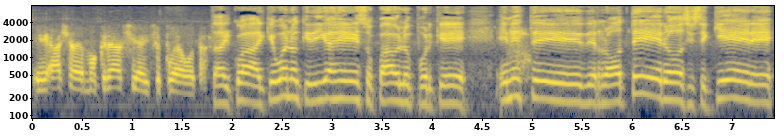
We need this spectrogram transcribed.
eh, haya democracia y se pueda votar. Tal cual, qué bueno que digas eso, Pablo, porque en este derrotero, si se quiere,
